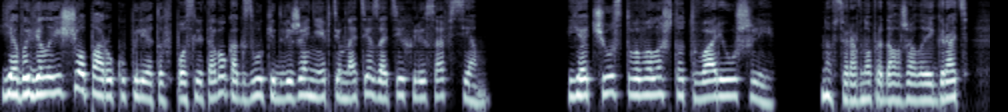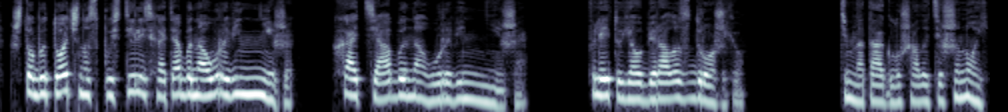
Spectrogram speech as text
Я вывела еще пару куплетов после того, как звуки движения в темноте затихли совсем. Я чувствовала, что твари ушли, но все равно продолжала играть, чтобы точно спустились хотя бы на уровень ниже. Хотя бы на уровень ниже. Флейту я убирала с дрожью. Темнота оглушала тишиной.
